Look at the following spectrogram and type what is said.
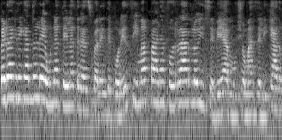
pero agregándole una tela transparente por encima para forrarlo y se vea mucho más delicado.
